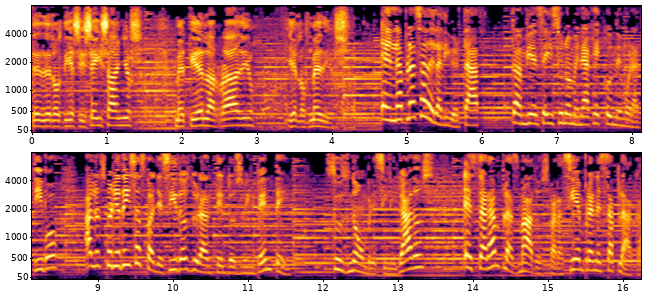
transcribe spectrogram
desde los 16 años metida en la radio y en los medios. En la Plaza de la Libertad también se hizo un homenaje conmemorativo a los periodistas fallecidos durante el 2020. Sus nombres y legados estarán plasmados para siempre en esta placa.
